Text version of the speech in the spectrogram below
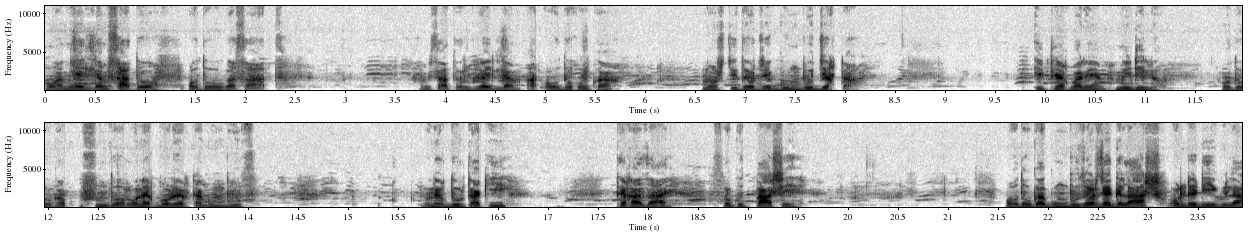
ও আমি আইলাম সাতো ও দৌকা সাত আমি সাতর ঘুরে আইলাম আর ও দৌকা মসজিদের যে গম্বুজ একটা এটা একবারে মিডিল ও দৌকা খুব সুন্দর অনেক বড় একটা গম্বুজ। অনেক দূর থাকি দেখা যায়, চকুত পাশে ও দৌকা গম্বুজের যে গ্লাস অলরেডি এগুলা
